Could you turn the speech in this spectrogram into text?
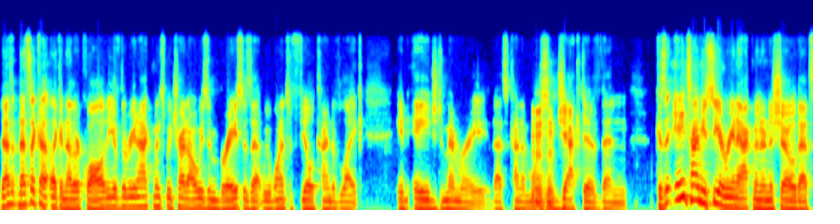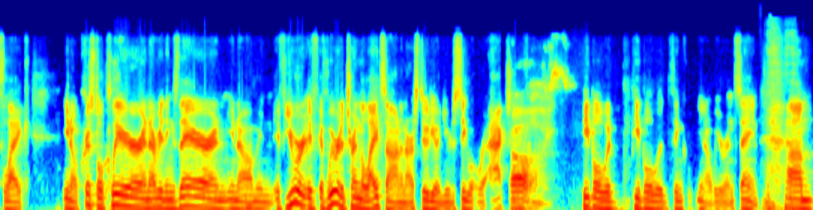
that's that's like a, like another quality of the reenactments we try to always embrace is that we want it to feel kind of like an aged memory that's kind of more Mhm. subjective than because anytime you see a reenactment in a show that's like you know crystal clear and everything's there and you know i mean if you were if, if we were to turn the lights on in our studio and you were to see what we're actually Oh. filming people would people would think you know we were insane um,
